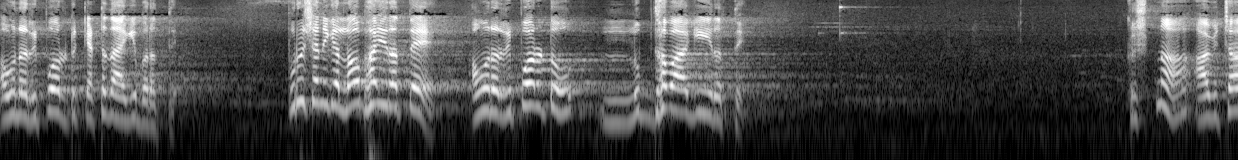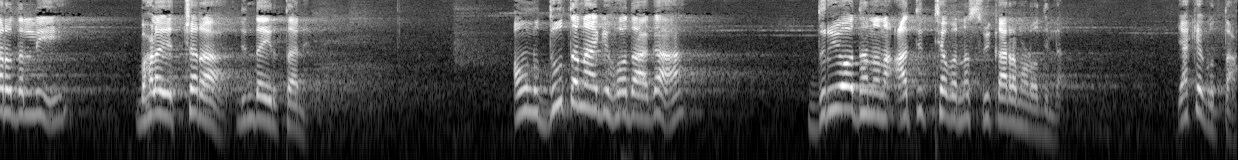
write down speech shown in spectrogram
ಅವನ ರಿಪೋರ್ಟ್ ಕೆಟ್ಟದಾಗಿ ಬರುತ್ತೆ. ಪುರುಷನಿಗೆ ಲೋಭ ಇರುತ್ತೆ. ಅವನ ರಿಪೋರ್ಟು ಲುಬ್ಧವಾಗಿ ಇರುತ್ತೆ. ಕೃಷ್ಣ ಆ ವಿಚಾರದಲ್ಲಿ ಬಹಳ ಎಚ್ಚರದಿಂದ ಇರ್ತಾನೆ. ಅವನು ದೂತನಾಗಿ ಹೋದಾಗ ದುರ್ಯೋಧನನ ಆತಿಥ್ಯವನ್ನು ಸ್ವೀಕಾರ ಮಾಡೋದಿಲ್ಲ. ಯಾಕೆ ಗೊತ್ತಾ?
